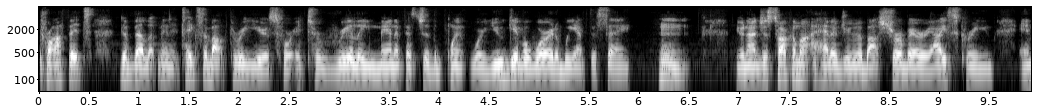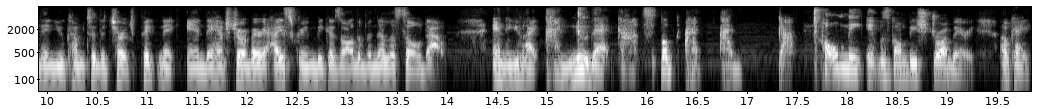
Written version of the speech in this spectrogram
prophets development it takes about three years for it to really manifest to the point where you give a word and we have to say hmm you're not just talking about I had a dream about strawberry ice cream and then you come to the church picnic and they have strawberry ice cream because all the vanilla sold out. And then you're like, I knew that. God spoke. I, I God told me it was going to be strawberry. Okay.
